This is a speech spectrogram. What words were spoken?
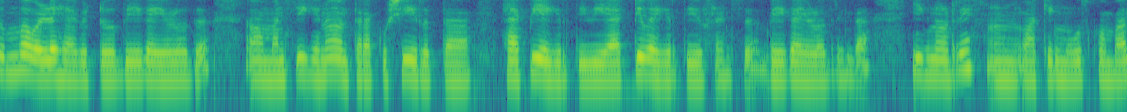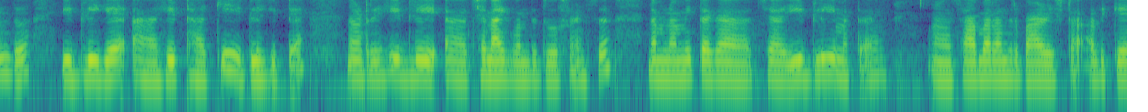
ತುಂಬ ಒಳ್ಳೆ ಹ್ಯಾಬಿಟ್ಟು ಬೇಗ ಏಳೋದು ಮನಸ್ಸಿಗೇನೋ ಒಂಥರ ಖುಷಿ ಇರುತ್ತೆ? ಹ್ಯಾಪಿಯಾಗಿರ್ತೀವಿ ಆ್ಯಕ್ಟಿವ್ ಆಗಿರ್ತೀವಿ ಫ್ರೆಂಡ್ಸ್ ಬೇಗ ಏಳೋದ್ರಿಂದ ಈಗ ನೋಡಿರಿ ವಾಕಿಂಗ್ ಮುಗಿಸ್ಕೊಂಬಂದು ಇಡ್ಲಿಗೆ ಹಿಟ್ಟು ಹಾಕಿ ಇಡ್ಲಿಗಿಟ್ಟೆ. ನೋಡಿರಿ, ಇಡ್ಲಿ ಚೆನ್ನಾಗಿ ಬಂದಿದ್ವು ಫ್ರೆಂಡ್ಸ್ ನಮ್ಮ ನಮ್ಮಿತ್ತಾಗ ಚ, ಇಡ್ಲಿ ಮತ್ತು ಸಾಂಬಾರು ಅಂದ್ರೆ ಭಾಳ ಇಷ್ಟ. ಅದಕ್ಕೆ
